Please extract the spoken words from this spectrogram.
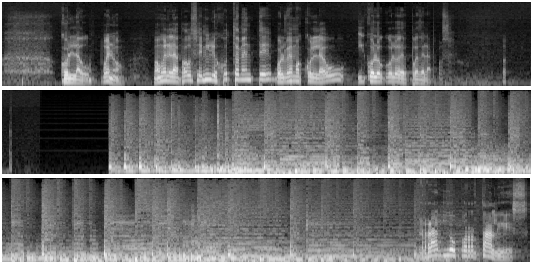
con la U. Bueno, vamos a la pausa, Emilio. Justamente volvemos con la U y Colo Colo después de la pausa. Radio Portales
